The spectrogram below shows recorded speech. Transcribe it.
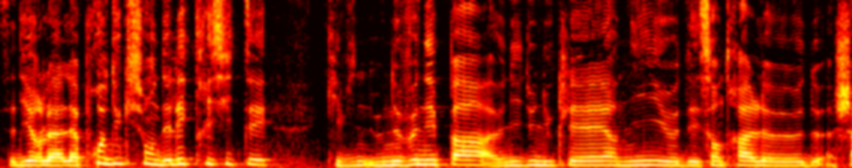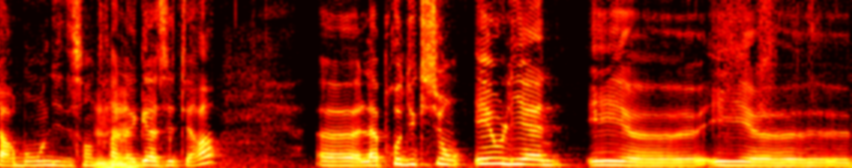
C'est-à-dire la, la production d'électricité qui ne venait pas euh, ni du nucléaire, ni euh, des centrales euh, à charbon, ni des centrales mmh. à gaz, etc., euh, la production éolienne et, euh, et euh,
